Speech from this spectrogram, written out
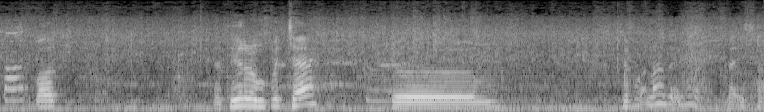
Pot. pot. Jadi rumput jagung. Cepuk nada itu enggak bisa.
